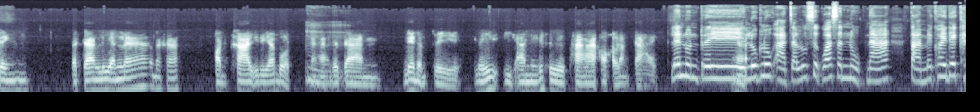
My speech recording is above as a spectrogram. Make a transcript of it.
ซ็งๆ จากการเรียนแล้วนะครับผ่อนคลายอิริยาบถนะฮะอืมโดยการเล่นดนตรีหรืออีกอันหนึงก็คือพาออกกำลังกาย เล่นดนตรีฮะลูกๆอาจจะรู้สึกว่าสนุกนะ แต่ไม่ค่อยได้ข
